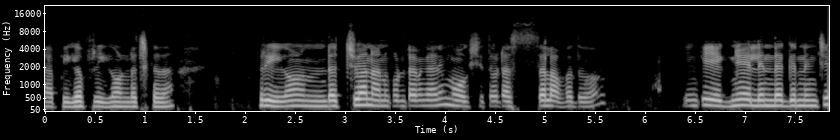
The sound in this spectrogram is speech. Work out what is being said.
హ్యాపీగా ఫ్రీగా ఉండొచ్చు కదా! ఫ్రీగా ఉండొచ్చు అని అనుకుంటాను కానీ మోక్షితోటి అస్సలు అవ్వదు. ఇంకా యజ్ఞం వెళ్ళిన దగ్గర నుంచి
